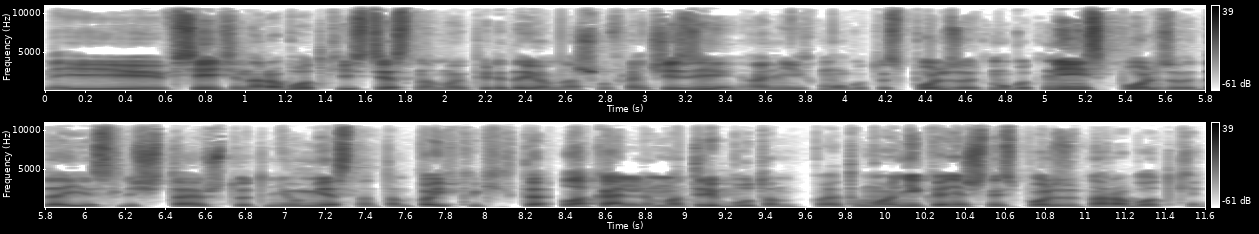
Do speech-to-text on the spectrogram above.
И все эти наработки, естественно, мы передаем нашим франчайзи, они их могут использовать, могут не использовать, да, если считают, что это неуместно, там, по их каких-то локальным атрибутам. Поэтому они, конечно, используют наработки.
